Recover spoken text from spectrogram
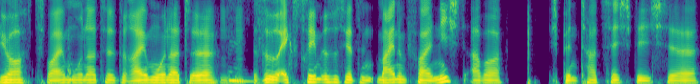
ja, zwei Monate, drei Monate. Mhm. So extrem ist es jetzt in meinem Fall nicht, aber ich bin tatsächlich äh,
